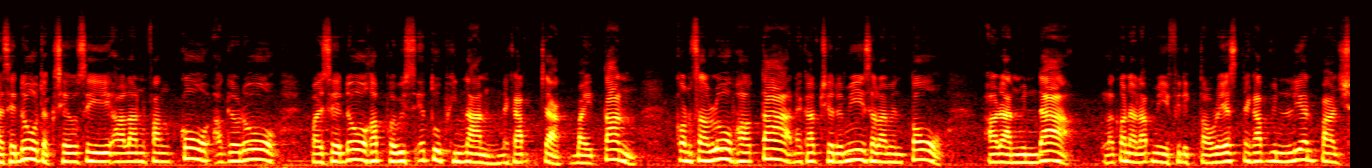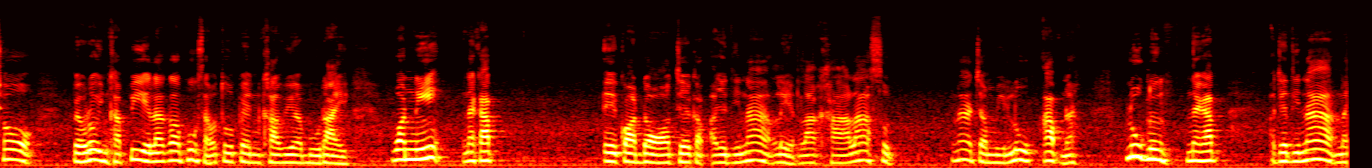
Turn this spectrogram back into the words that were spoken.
คาเซโดจากเชลซี อารันฟังโกอาเกโรไบเซโดครับ เพอร์วิส เอตูพินันนะครับ จากไบตัน กอนซาโลพาวต้านะครับเชเรมี่ซาราเมนโตอารันวินดาแล้วก็นะครับมีฟิลิกตอเรสนะครับวินเลียนปาโชเปโรอินคาปีแล้วก็ผู้สาประตูเป็นคาเวียบูไร วันนี้นะครับเอกวาดอร์เจอกับอาร์เจนตินาเลทราคาล่าสุด น่าจะมีลูกอัพนะ ลูกหนึ่งนะครับอาร์เจนตินาใน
